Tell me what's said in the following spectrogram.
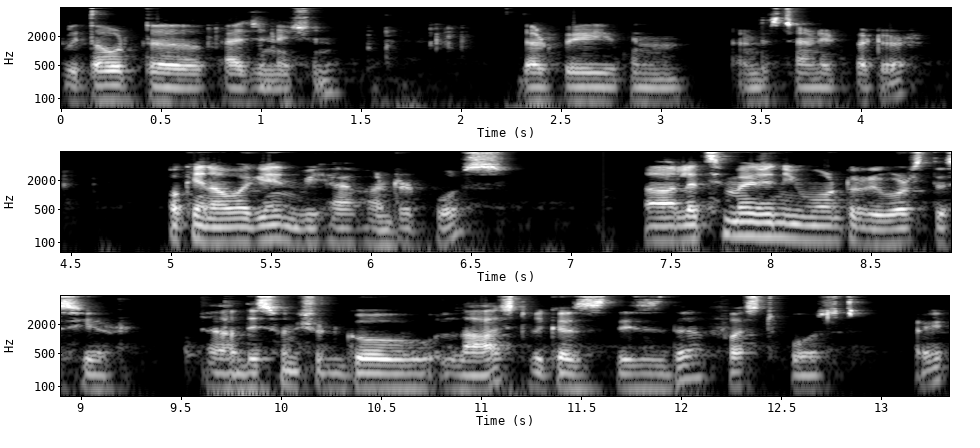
without the pagination. That way you can understand it better. Okay now again we have 100 posts. Uh, let's imagine you want to reverse this here uh, this one should go last because this is the first post right?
